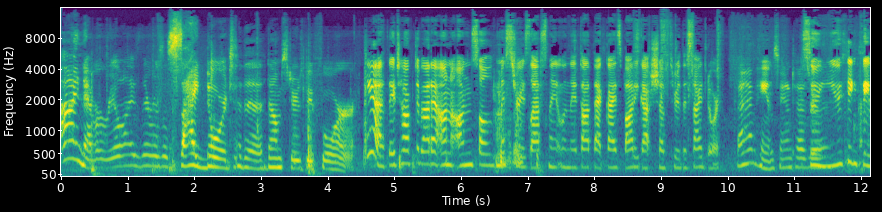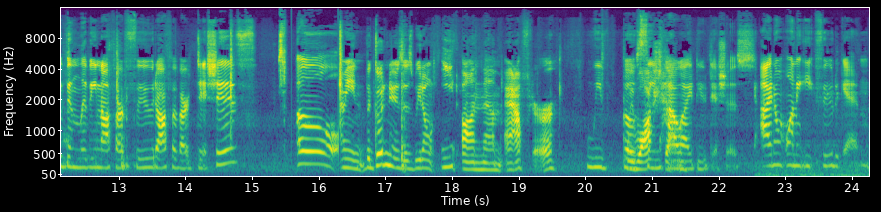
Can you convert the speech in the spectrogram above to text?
I never realized there was a side door to the dumpsters before. Yeah, they talked about it on Unsolved Mysteries last night when they thought that guy's body got shoved through the side door. Can I have hand sanitizer? So you think they've been living off our food, off of our dishes? Oh, I mean, the good news is we don't eat on them after. we've both wash seen how. I do dishes. I don't want to eat food again.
